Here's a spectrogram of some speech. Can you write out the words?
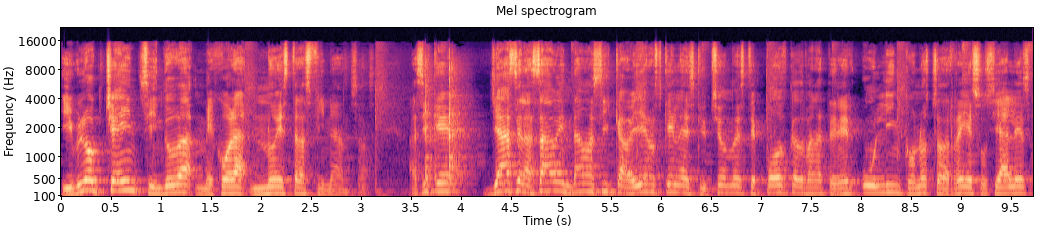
Y blockchain sin duda mejora nuestras finanzas. Así que ya se la saben, damas y caballeros, que en la descripción de este podcast van a tener un link con nuestras redes sociales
